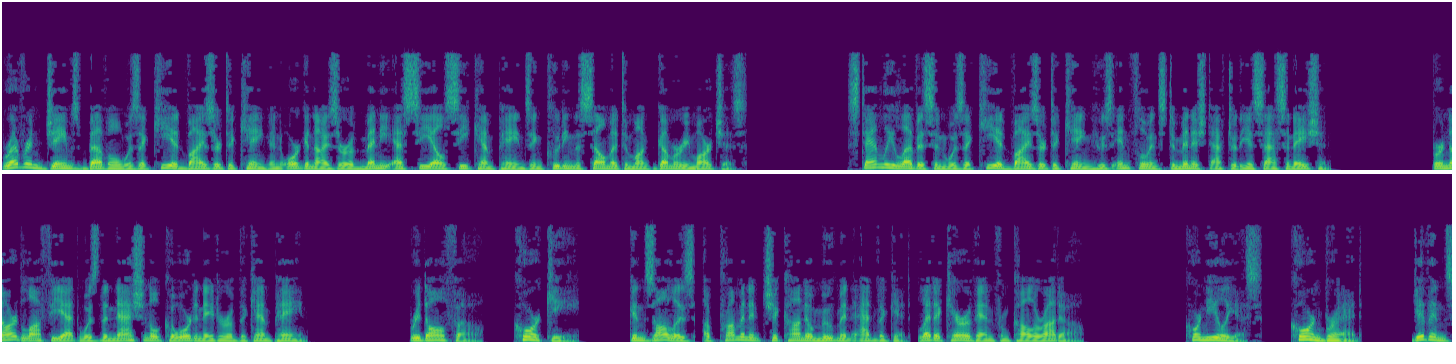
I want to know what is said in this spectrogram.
Reverend James Bevel was a key advisor to King and organizer of many SCLC campaigns including the Selma to Montgomery marches. Stanley Levison was a key advisor to King whose influence diminished after the assassination. Bernard Lafayette was the national coordinator of the campaign. Rodolfo Corky Gonzalez, a prominent Chicano movement advocate, led a caravan from Colorado. Cornelius Cornbread Givens,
